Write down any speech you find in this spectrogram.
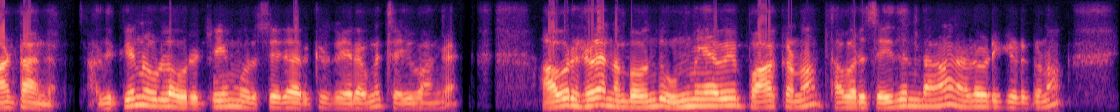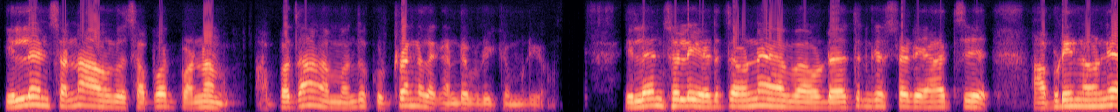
மாட்டாங்க. அதுக்குன்னு உள்ள ஒரு டீம் ஒரு சரியா இருக்க செய்யறவங்க செய்வாங்க. அவர்களை நம்ம வந்து உண்மையாவே பார்க்கணும். தவறு செய்திருந்தாங்கன்னா நடவடிக்கை எடுக்கணும். இல்லைன்னு சொன்னா அவங்களை சப்போர்ட் பண்ணணும். அப்பதான் நம்ம வந்து குற்றங்களை கண்டுபிடிக்க முடியும். இல்லைன்னு சொல்லி எடுத்த உடனே டெத் கஸ்டடி ஆச்சு. அப்படின்ன உடனே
